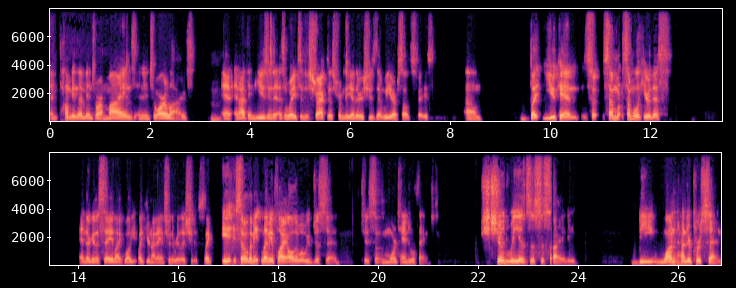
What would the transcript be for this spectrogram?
and pumping them into our minds and into our lives. Hmm. And, and I think using it as a way to distract us from the other issues that we ourselves face. Um, but you can, so some, some will hear this and they're going to say like, well, like you're not answering the real issues. Like, it, so let me, let me apply all of what we've just said to some more tangible things. Should we as a society be 100%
